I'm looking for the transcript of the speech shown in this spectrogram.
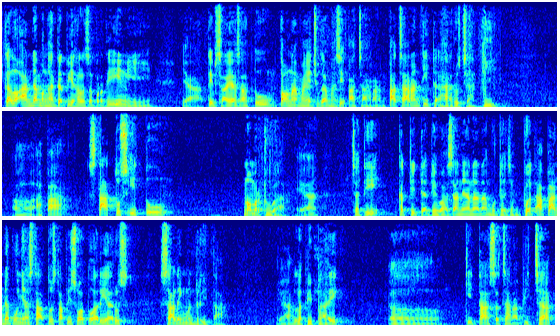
Kalau Anda menghadapi hal seperti ini, Ya, tips saya satu, toh namanya juga masih pacaran. Pacaran tidak harus jadi uh, apa status itu nomor dua ya. Jadi ketidakdewasaan anak-anak muda jam. Buat apa Anda punya status tapi suatu hari harus saling menderita? Ya, lebih baik eh, kita secara bijak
